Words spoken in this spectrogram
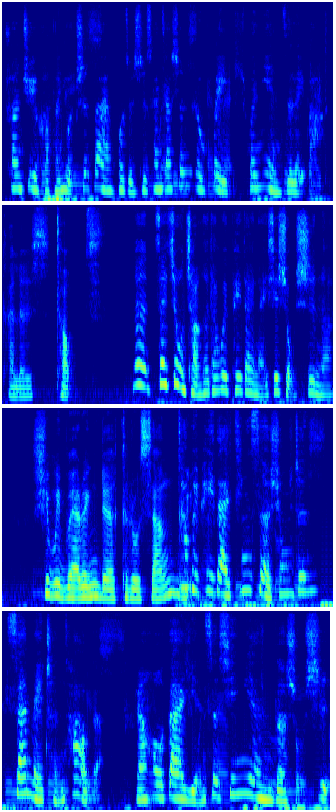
穿去和朋友吃饭，或者是参加生日会、婚宴之类吧。colors, tops. 那在这种场合，他会佩戴哪一些首饰呢？She will be wearing the kerosang. 她会佩戴金色胸针，三枚成套的，然后戴颜色鲜艳的首饰。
